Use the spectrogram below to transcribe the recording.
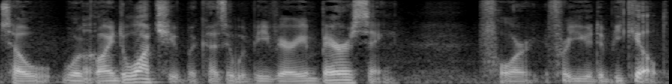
so we're going to watch you because it would be very embarrassing for for you to be killed.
